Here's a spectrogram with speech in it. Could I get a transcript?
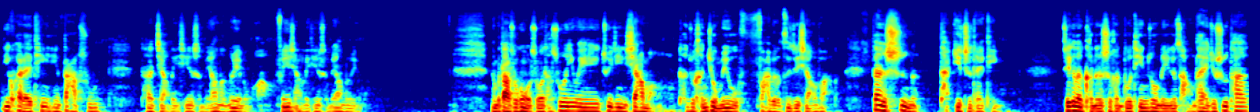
一块来听一听大叔他讲了一些什么样的内容啊，分享了一些什么样的内容。那么大叔跟我说，他说因为最近瞎忙，他就很久没有发表自己的想法了。但是呢，他一直在听。这个呢，可能是很多听众的一个常态，就是他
